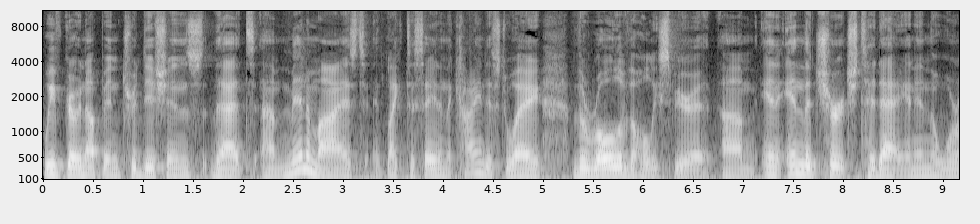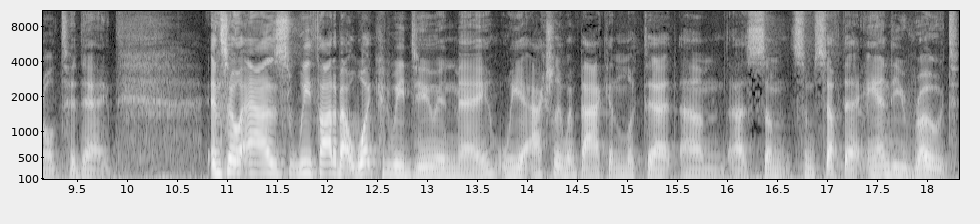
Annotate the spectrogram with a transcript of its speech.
we've grown up in traditions that um, minimized, like to say it in the kindest way, the role of the Holy Spirit um, in, in the church today and in the world today. And so, as we thought about what could we do in May, we actually went back and looked at um, uh, some some stuff that Andy wrote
